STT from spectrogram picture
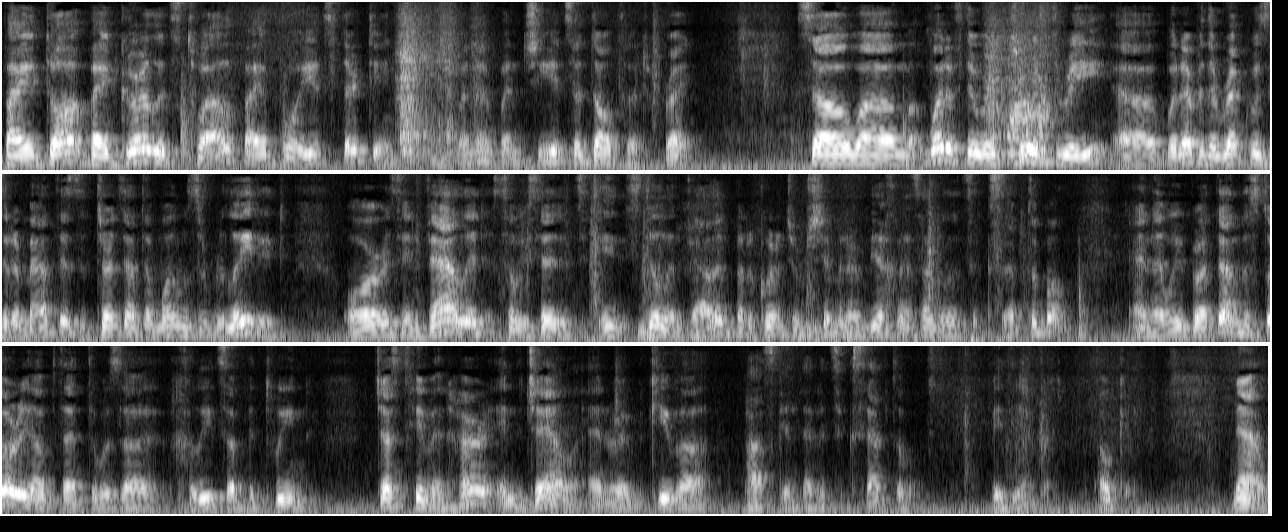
By a, do- by a girl, it's 12, by a boy, it's 13. When, when she hits adulthood, right. So, um, what if there were two or three, uh, whatever the requisite amount is, it turns out that one was related or is invalid, so we said it's, still invalid, but according to Shimon and Sandler it's acceptable. And then we brought down the story of that there was a chalitza between just him and her in the jail, and Rabbi Kiva Paskin, that it's acceptable. Okay. Now,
